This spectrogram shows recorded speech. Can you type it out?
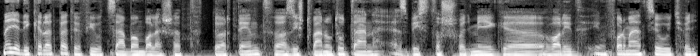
Negyedik kerület Petőfi utcában baleset történt az István út után, ez biztos, hogy még valid információ, úgyhogy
